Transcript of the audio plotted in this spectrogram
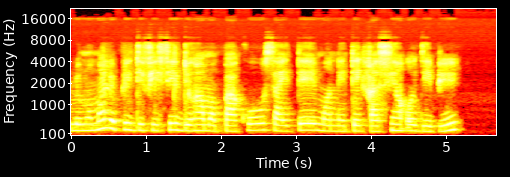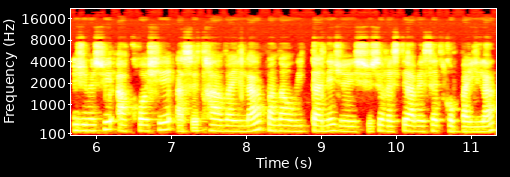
Le moment le plus difficile durant mon parcours, ça a été mon intégration au début. Je me suis accrochée à ce travail-là pendant huit années. Je, suis restée avec cette compagnie-là.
